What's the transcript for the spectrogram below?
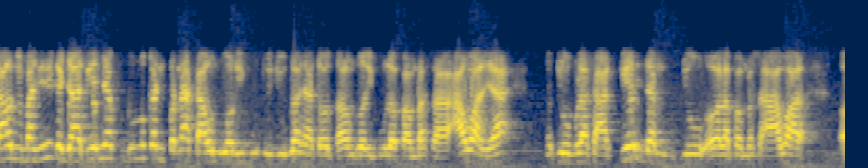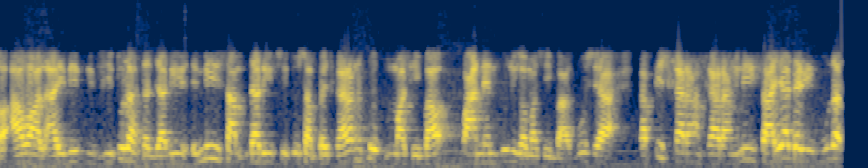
tahun. Mas ini kejadiannya dulu kan pernah tahun 2017 atau tahun 2018 awal ya. 17 akhir dan 18 awal uh, awal ini di situlah terjadi ini dari situ sampai sekarang itu masih panen itu juga masih bagus ya tapi sekarang sekarang ini saya dari bulan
